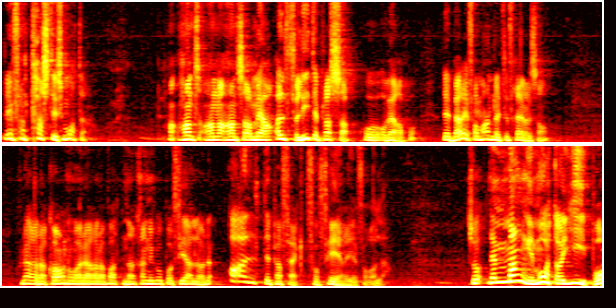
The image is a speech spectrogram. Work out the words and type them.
Det er en fantastisk måte. Han, han, han sa vi har altfor lite plasser å, å, være på. Det er bare fra mandag til fredag. sånn. Der er det kanoer, der er det vann, der kan de gå på fjellet. Alt er perfekt for ferie for alle. Så det er mange måter å gi på.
